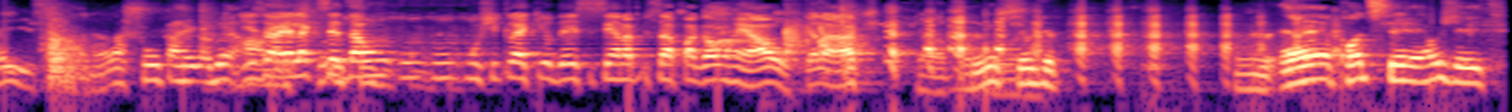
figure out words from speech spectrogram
É isso, cara. Ela achou um carregador errado. Diz a ela que você Eu dá um, um, um chicletinho desse sem ela precisar pagar um real, que ela acha. Eu não sei onde... É, pode ser, é o jeito.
